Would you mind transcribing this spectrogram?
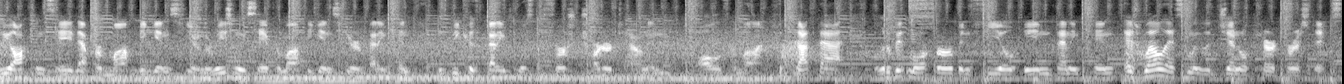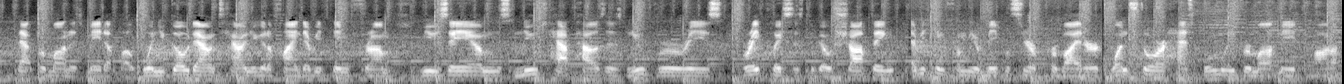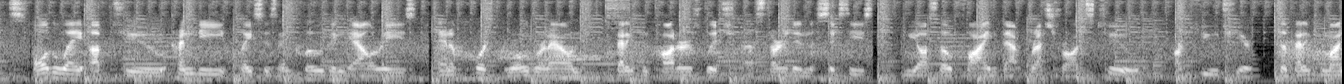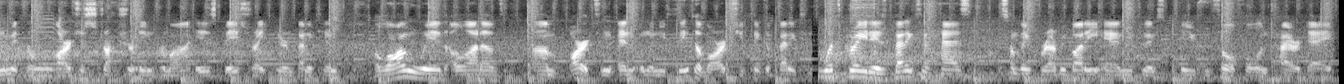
We often say that Vermont begins here. And the reason we say Vermont begins here in Bennington is because Bennington was the first charter town in all of Vermont. Got that a little bit more urban feel in Bennington, as well as some of the general characteristics that Vermont is made up of. When you go downtown, you're going to find everything from museums, new tap houses, new breweries, great places to go shopping, everything from your maple syrup provider. One store has only Vermont made products, all the way up to trendy places and clothing galleries, and of course, world renowned Bennington Potters, which uh, started in the 60s. We also find that restaurants too are huge here. The Bennington Monument, the largest structure in Vermont, is based right here in Bennington, along with a lot of um, arts. And, and, when you think of arts, you think of Bennington. What's great is Bennington has something for everybody, and you can you can fill a whole entire day.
